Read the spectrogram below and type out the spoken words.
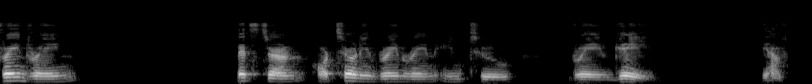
brain drain, let's turn or turning brain drain into brain gain. We have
